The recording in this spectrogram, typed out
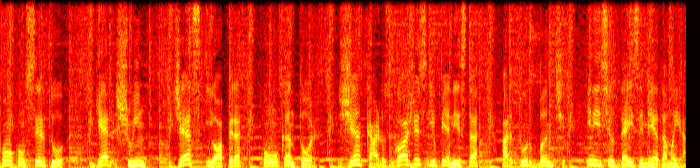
com o concerto Gershwin, Jazz e Ópera com o cantor Jean Carlos Gorges e o pianista Arthur Banti. Início 10 e meia da manhã.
